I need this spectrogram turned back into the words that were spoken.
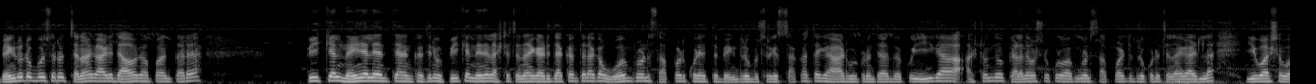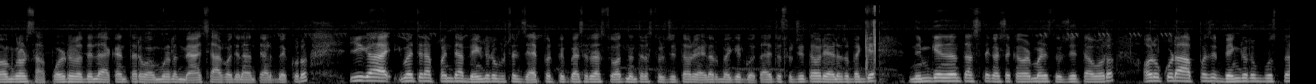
ಬೆಂಗಳೂರು ಬುಸರು ಚೆನ್ನಾಗಿ ಆಡಿದ್ದು ಯಾವಾಗಪ್ಪ ಅಂತಾರೆ? ಪಿ ಕೆ ಎಲ್ ನೈನಲ್ಲಿ ಅಂತ ಅನ್ಕೋತೀನಿ. ಪಿ ಕೆ ಎಲ್ ನೈನಲ್ಲಿ ಅಷ್ಟೇ ಚೆನ್ನಾಗಿ ಆಡಿದ್ದು ಯಾಕಂತಾರೆ ಆಗ ಓಮ್ ಗ್ರೌಂಡ್ ಸಪೋರ್ಟ್ ಕೂಡ ಇತ್ತು. ಬೆಂಗಳೂರು ಬುಸ್ಸರಿಗೆ ಸಖತ್ತಾಗಿ ಆಡ್ಬಿಟ್ರು ಅಂತ ಹೇಳಬೇಕು. ಈಗ ಅಷ್ಟೊಂದು ಕಳೆದ ವರ್ಷ ಕೂಡ ಓಮ್ ಗ್ರೌಂಡ್ ಸಪೋರ್ಟ್ ಇದ್ರು ಕೂಡ ಚೆನ್ನಾಗಿ ಆಡಿಲ್ಲ ಈ ವರ್ಷ ಓಮ್ ಗ್ರೌಂಡ್ ಸಪೋರ್ಟ್ ಇರೋದಿಲ್ಲ. ಯಾಕಂತಾರೆ ಓಮ್ ಗ್ರೌಂಡ್ ಮ್ಯಾಚ್ ಆಗೋದಿಲ್ಲ ಅಂತ ಹೇಳಬೇಕು ಈಗ ಇವತ್ತಿನ ಪಂದ್ಯ ಬೆಂಗಳೂರು ಬುಸ್ಸರ್ ಜೈಪುರ್ ಪಿಕ್ ಬ್ಯಾಸರ ಸೋತ ನಂತರ ಸುರ್ಜಿತ್ ಅವರು ಹೇಳೋರ ಬಗ್ಗೆ ಗೊತ್ತಾಯಿತು. ಸುರ್ಜಿತ್ ಅವರು ಹೇಳೋರ ಬಗ್ಗೆ ನಿಮ್ಗೆ ಏನಂತ ಅನ್ಸುತ್ತೆ? ಕಷ್ಟ ಕಮೆಂಟ್ ಮಾಡಿ. ಸುರ್ಜಿತ್ ಅವರು ಅವರು ಕೂಡ ಅಪೋಸಿಟ್ ಬೆಂಗಳೂರು ಬುಸ್ನ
